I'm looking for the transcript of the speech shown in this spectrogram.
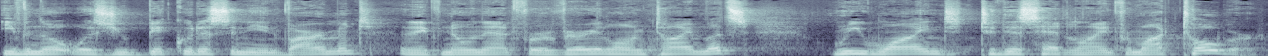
Even though it was ubiquitous in the environment, and they've known that for a very long time, let's rewind to this headline from October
